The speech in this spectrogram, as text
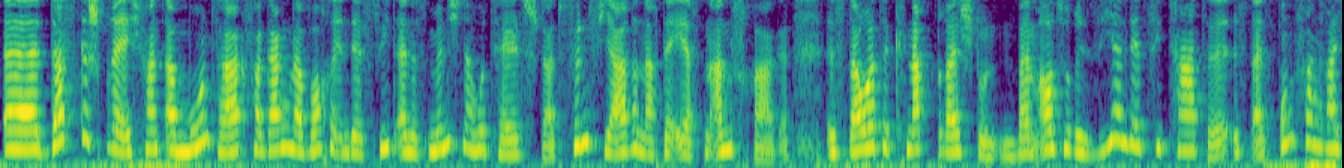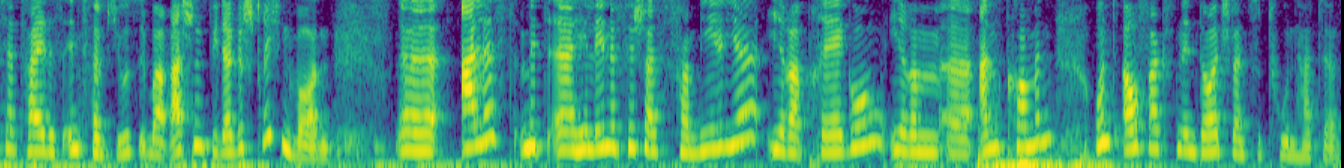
Äh, Das Gespräch fand am Montag vergangener Woche in der Suite eines Münchner Hotels statt, fünf Jahre nach der ersten Anfrage. Es dauerte knapp drei Stunden. Beim Autorisieren der Zitate ist ein umfangreicher Teil des Interviews überraschend wieder gestrichen worden. Äh, alles mit äh, Helene Fischers Familie, ihrer Prägung, ihrem äh, Ankommen und Aufwachsen in Deutschland zu tun hatte.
